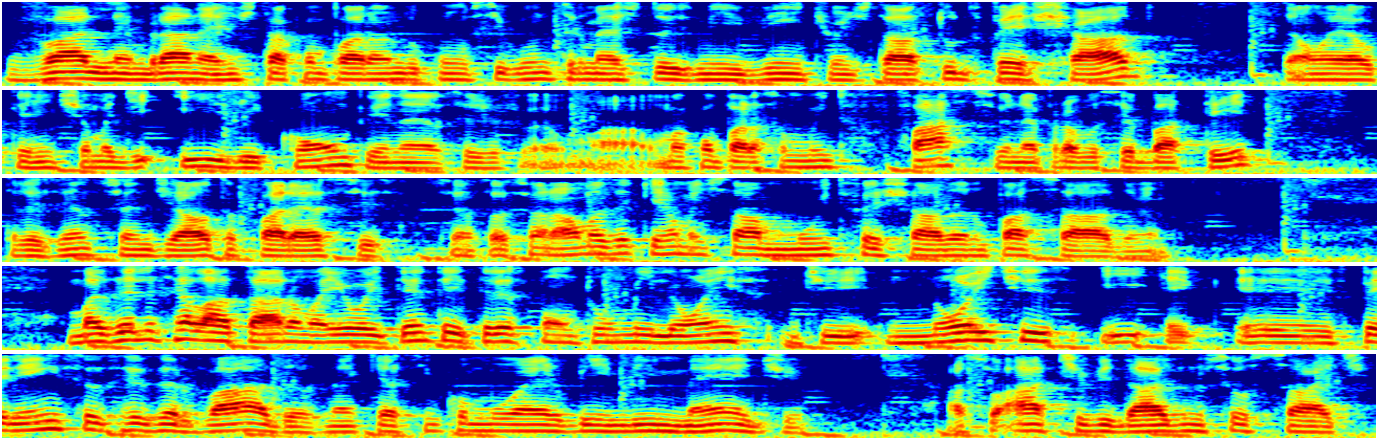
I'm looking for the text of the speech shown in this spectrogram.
Vale lembrar, né, a gente está comparando com o segundo trimestre de 2020, onde estava tudo fechado. Então é o que a gente chama de easy comp, né? ou seja, uma, uma comparação muito fácil né, para você bater. 300% de alta parece sensacional, mas aqui realmente estava muito fechada no passado. Né? Mas eles relataram aí 83,1 milhões de noites e, e, experiências reservadas, né? que assim como o Airbnb mede a sua atividade no seu site,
